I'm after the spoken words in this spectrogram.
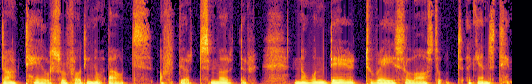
dark tales were floating about of Björn's murder, no one dared to raise a lawsuit against him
